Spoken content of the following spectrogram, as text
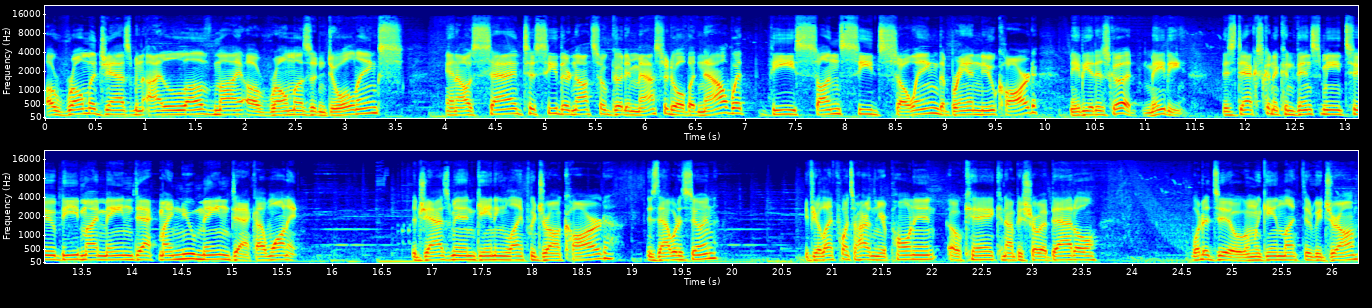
Aroma Jasmine. I love my aromas and Duel Links and I was sad to see they're not so good in Master Duel. But now with the Sun Seed Sowing, the brand new card, maybe it is good. Maybe. This deck's going to convince me to be my main deck, my new main deck. I want it. The Jasmine gaining life, we draw a card. Is that what it's doing? If your life points are higher than your opponent, okay, cannot be destroyed by battle. What it do? When we gain life, did we draw?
